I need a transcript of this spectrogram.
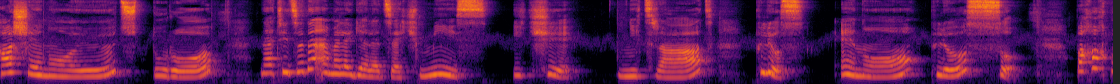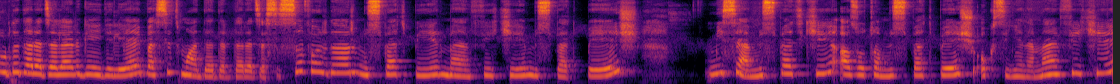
HNO3 duru nəticədə əmələ gələcək mis 2 nitrat plus NO plus su. Baxaq burada dərəcələri qeyd eləyək. Bəsit maddədir, dərəcəsi 0-dır. Müsbət 1, mənfi 2, müsbət 5. Misə müsbət 2, azota müsbət 5, oksigenə mənfi 2,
